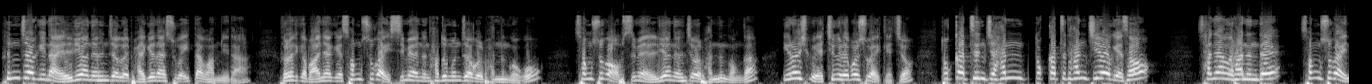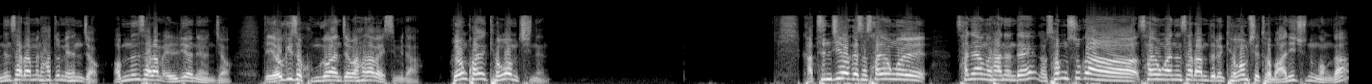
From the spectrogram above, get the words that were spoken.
흔적이나 엘리언의 흔적을 발견할 수가 있다고 합니다. 그러니까 만약에 성수가 있으면 하둠 흔적을 받는 거고 성수가 없으면 엘리언의 흔적을 받는 건가? 이런 식으로 예측을 해볼 수가 있겠죠. 똑같은 지- 한 똑같은 한 지역에서 사냥을 하는데 성수가 있는 사람은 하둠의 흔적, 없는 사람은 엘리언의 흔적. 근데 여기서 궁금한 점은 하나가 있습니다. 그럼 과연 경험치는 같은 지역에서 사용을 사냥을 하는데 성수가 사용하는 사람들은 경험치를 더 많이 주는 건가?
